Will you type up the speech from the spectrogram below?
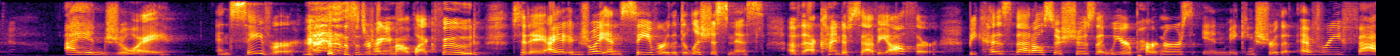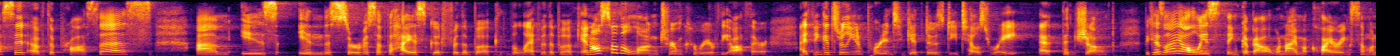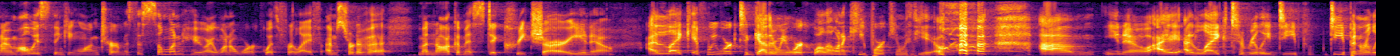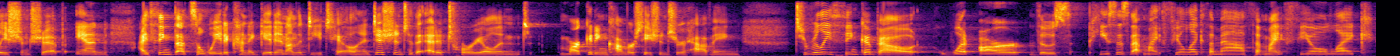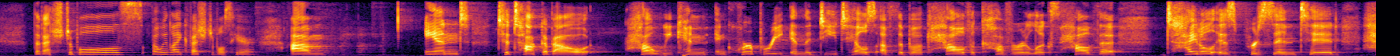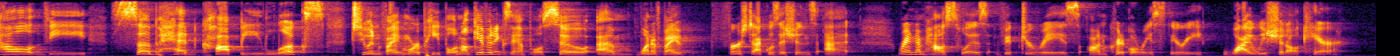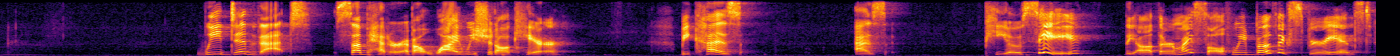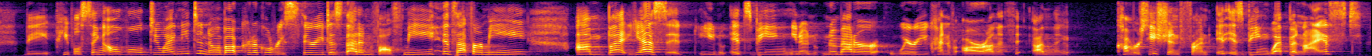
I enjoy and savor, since we're talking about black food today, I enjoy and savor the deliciousness of that kind of savvy author because that also shows that we are partners in making sure that every facet of the process um, is in the service of the highest good for the book, the life of the book, and also the long term career of the author. I think it's really important to get those details right at the jump because I always think about when I'm acquiring someone, I'm always thinking long term is this someone who I want to work with for life? I'm sort of a monogamistic creature, you know. I like if we work together and we work well, I want to keep working with you. um, you know, I, I like to really deep deepen relationship, and I think that's a way to kind of get in on the detail. In addition to the editorial and marketing conversations you're having, to really think about what are those pieces that might feel like the math, that might feel like the vegetables. Oh, we like vegetables here. Um, and to talk about how we can incorporate in the details of the book how the cover looks, how the title is presented, how the subhead copy looks to invite more people. And I'll give an example. So, um, one of my first acquisitions at Random House was Victor Ray's On Critical Race Theory Why We Should All Care. We did that subheader about why we should all care because as POC, the author and myself, we both experienced the people saying, "Oh, well, do I need to know about critical race theory? Does that involve me? Is that for me?" Um, but yes, it, you, it's being you know no matter where you kind of are on the th- on the conversation front, it is being weaponized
